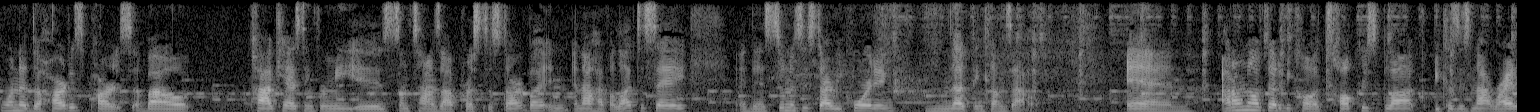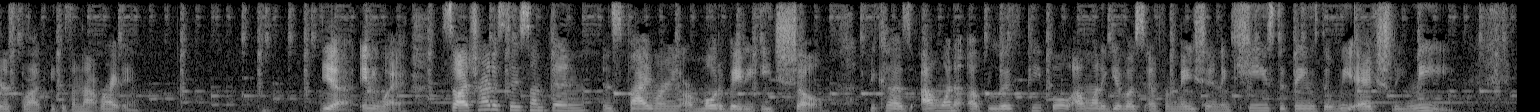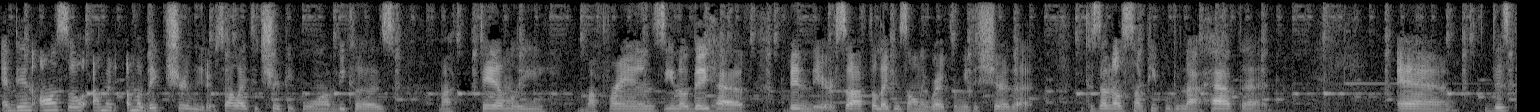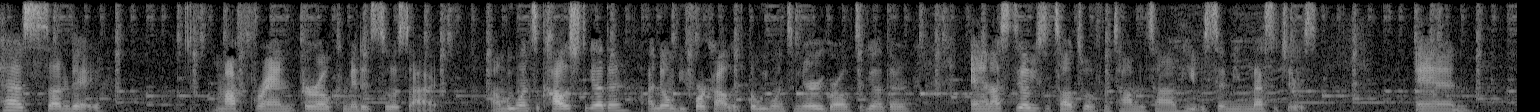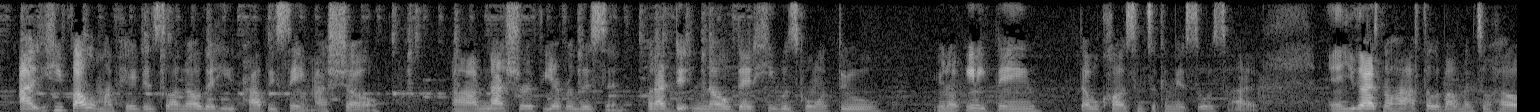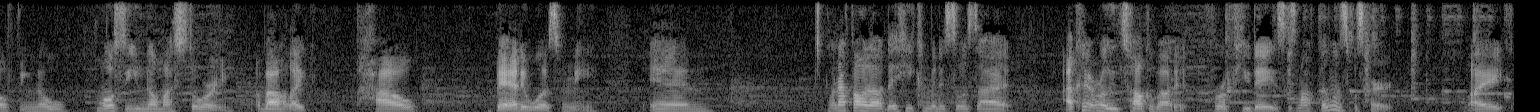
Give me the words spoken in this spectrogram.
one of the hardest parts about podcasting for me is sometimes I'll press the start button and I'll have a lot to say, and then as soon as it start recording, nothing comes out. And I don't know if that'll be called talker's block because it's not writer's block because I'm not writing. Yeah, anyway. So I try to say something inspiring or motivating each show because I want to uplift people. I want to give us information and keys to things that we actually need. And then also, I'm a, I'm a big cheerleader, so I like to cheer people on because my family, my friends, you know, they have been there. So I feel like it's only right for me to share that because I know some people do not have that. And this past Sunday, my friend Earl committed suicide. Um, we went to college together. I knew him before college, but we went to Marygrove together. And I still used to talk to him from time to time. He would send me messages. And I he followed my pages, so I know that he probably seen my show. Uh, I'm not sure if he ever listened, but I didn't know that he was going through, you know, anything that would cause him to commit suicide. And you guys know how I feel about mental health. You know, most of you know my story about like how bad it was for me. And when I found out that he committed suicide, I couldn't really talk about it for a few days because my feelings was hurt. Like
